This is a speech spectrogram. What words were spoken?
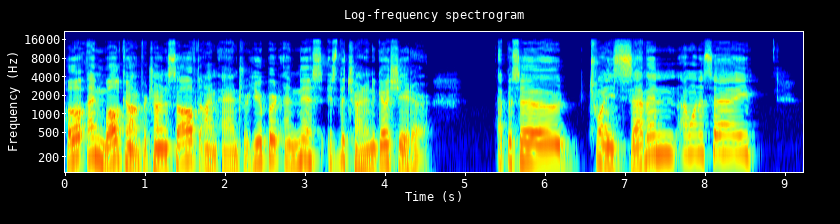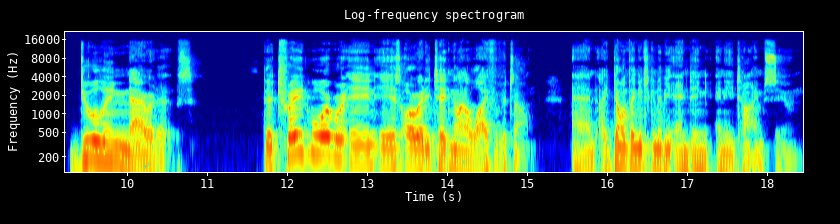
Hello and welcome for China Solved. I'm Andrew Hupert, and this is the China Negotiator. Episode 27, I want to say. Dueling Narratives. The trade war we're in is already taking on a life of its own, and I don't think it's going to be ending anytime soon.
